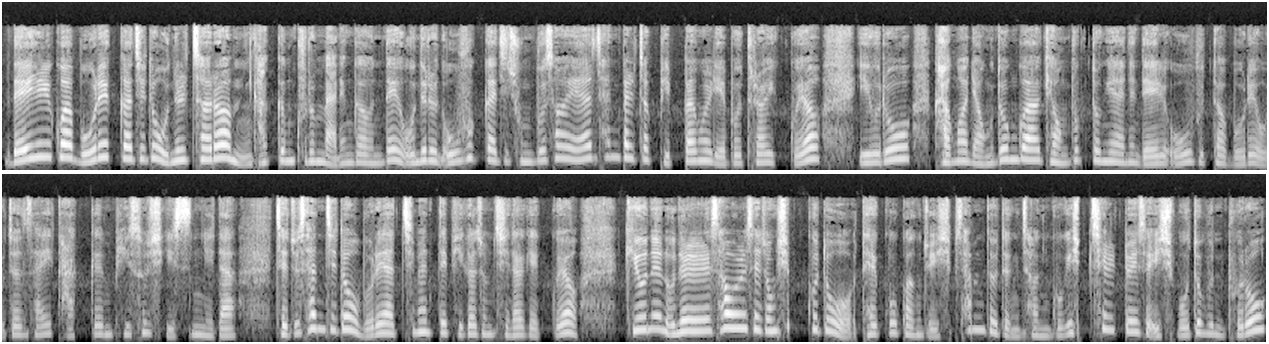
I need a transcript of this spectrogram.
내일과 모레까지도 오늘처럼 가끔 구름 많은 가운데 오늘은 오후까지 중부 서해안 산발적 빗방울 예보 들어 있고요. 이후로 강원 영동과 경북 동해안은 내일 오후부터 모레 오전 사이 가끔 비 소식이 있습니다. 제주 산지도 모레 아침 한때 비가 좀 지나겠고요. 기온은 오늘 서울 세종 19도, 대구 광주 23도 등 전국이 17도에서 25도 분포로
